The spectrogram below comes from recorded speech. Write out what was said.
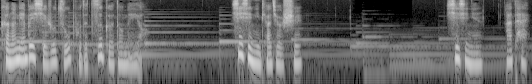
可能连被写入族谱的资格都没有。谢谢你，调酒师。谢谢您，阿泰。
